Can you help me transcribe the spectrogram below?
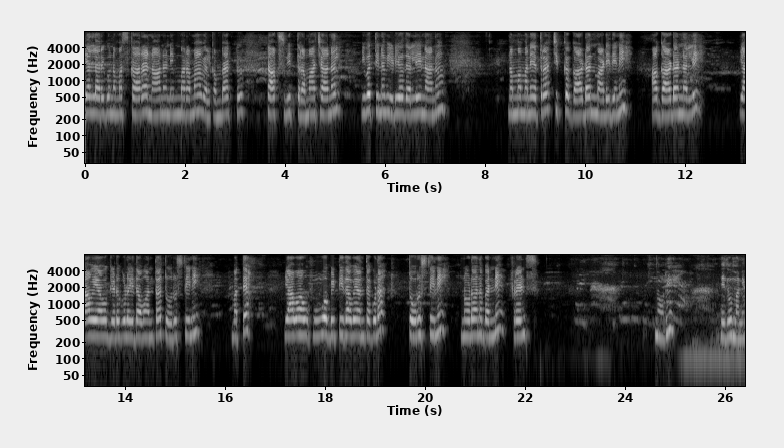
ಎಲ್ಲರಿಗೂ ನಮಸ್ಕಾರ. ನಾನು ನಿಮ್ಮ Rama. Welcome back to talks with Rama channel ಇವತ್ತಿನ ವಿಡಿಯೋದಲ್ಲಿ ನಾನು ನಮ್ಮ ಮನೆ ಹತ್ರ ಚಿಕ್ಕ ಗಾರ್ಡನ್ ಮಾಡಿದ್ದೀನಿ. ಆ ಗಾರ್ಡನ್ನಲ್ಲಿ ಯಾವ ಯಾವ ಗಿಡಗಳು ಇದಾವೆ ಅಂತ ತೋರಿಸ್ತೀನಿ. ಮತ್ತು ಯಾವ ಹೂವು ಬಿಟ್ಟಿದ್ದಾವೆ ಅಂತ ಕೂಡ ತೋರಿಸ್ತೀನಿ. ನೋಡೋಣ ಬನ್ನಿ ಫ್ರೆಂಡ್ಸ್. ನೋಡಿ, ಇದು ಮನಿ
